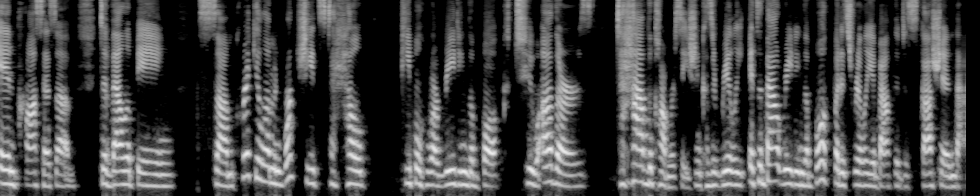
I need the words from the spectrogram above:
in process of developing some curriculum and worksheets to help people who are reading the book to others to have the conversation because it really it's about reading the book but it's really about the discussion that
